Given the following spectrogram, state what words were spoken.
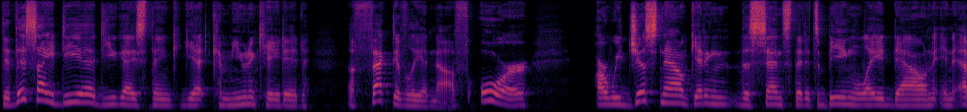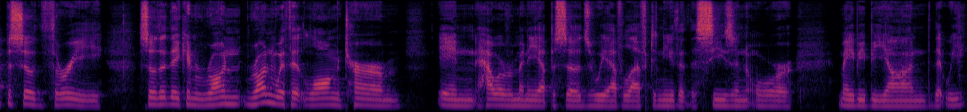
did this idea, do you guys think, get communicated effectively enough? Or are we just now getting the sense that it's being laid down in episode three so that they can run run with it long term in however many episodes we have left in either the season or maybe beyond that we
